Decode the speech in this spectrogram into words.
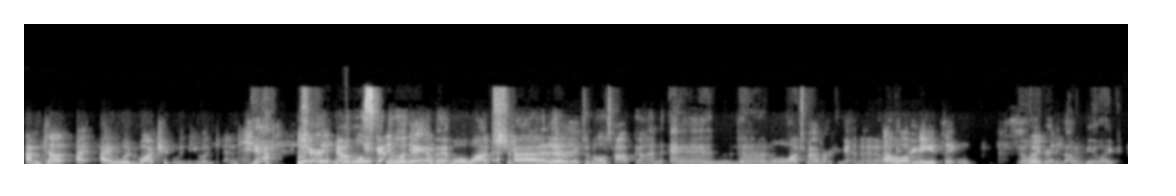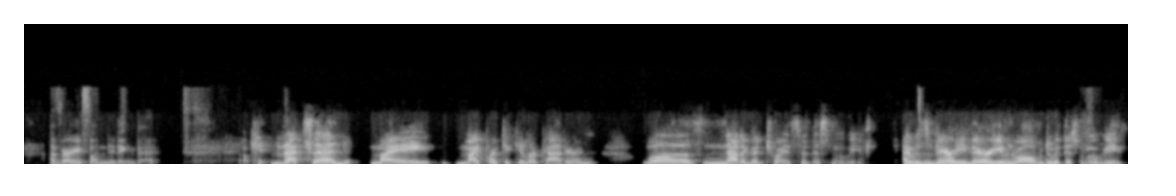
I'm telling I, I would watch it with you again. Yeah, sure. No, we'll schedule a day of it. We'll watch uh, the original Top Gun and then we'll watch Maverick again. And Oh, be amazing. It would great. That would be like a very fun knitting day. So. That said, my my particular pattern was not a good choice with this movie. I was very, very involved with this mm-hmm. movie.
